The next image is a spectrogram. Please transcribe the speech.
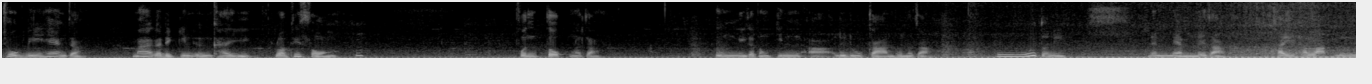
โชคดีแห้งจ้ะ มากก็ได้กินอึ่งไข่อีก รอบที่สองฝนตกนะจ๊ะ อึ่งนี่ก็ต้องกินอ่าฤดูกาลเพิ่นนะจ๊ะอู้ตัวนี้แน่นๆเลยจ้ะ ไข่ทะลักเลย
